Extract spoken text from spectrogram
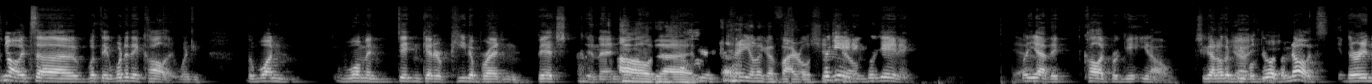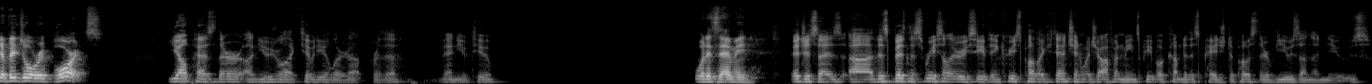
or no, it's uh, what they what do they call it when the one woman didn't get her pita bread and bitched, and then Oh, the you're like a viral shit show. brigading, brigading. But yeah, they call it brigade. You know, she got other Yeah, people do it, but no, it's they're individual reports. Yelp has their unusual activity alert up for the venue too. What does that mean? It just says uh, this business recently received increased public attention, which often means people come to this page to post their views on the news.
